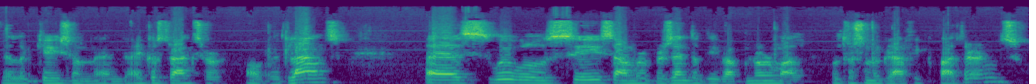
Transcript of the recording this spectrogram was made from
the location and echostructure of the glands, as we will see some representative abnormal ultrasonographic patterns,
